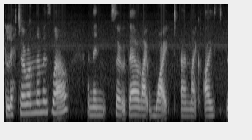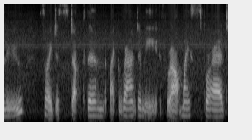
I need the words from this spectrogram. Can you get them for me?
glitter on them as well. And then, so they're like white and like ice blue. So I just stuck them like randomly throughout my spread.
